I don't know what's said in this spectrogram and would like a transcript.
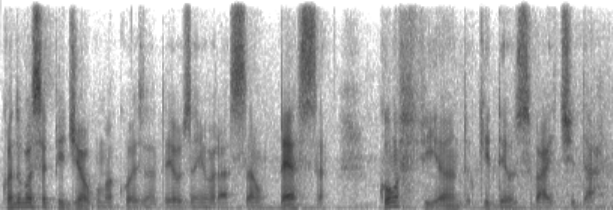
Quando você pedir alguma coisa a Deus em oração, peça confiando que Deus vai te dar.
